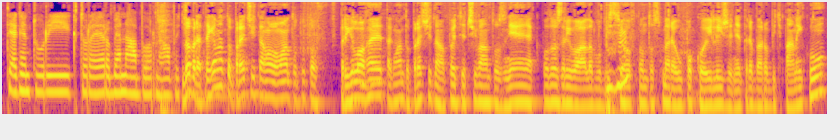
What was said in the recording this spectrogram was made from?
tie agentúry, ktoré robia nábor na obete. Dobre, tak ja vám to prečítam, lebo mám to tuto v prílohe, mm-hmm. tak vám to prečítam a poviete, či vám to znie nejak podozrivo, alebo by ste mm-hmm. ho v tomto smere upokojili, že netreba robiť paniku.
